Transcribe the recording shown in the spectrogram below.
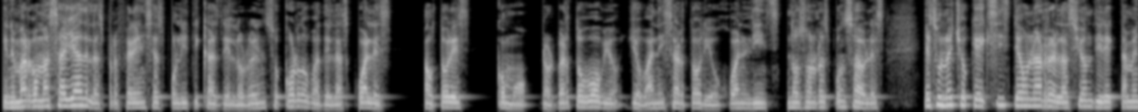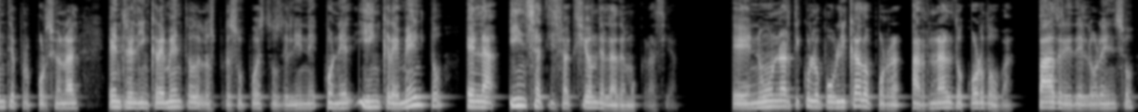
Sin embargo, más allá de las preferencias políticas de Lorenzo Córdoba, de las cuales autores como Norberto Bobbio, Giovanni Sartori o Juan Linz no son responsables, es un hecho que existe una relación directamente proporcional entre el incremento de los presupuestos del INE con el incremento en la insatisfacción de la democracia. En un artículo publicado por Arnaldo Córdoba, padre de Lorenzo,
